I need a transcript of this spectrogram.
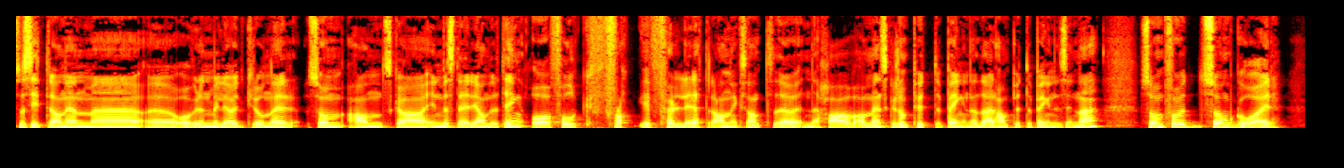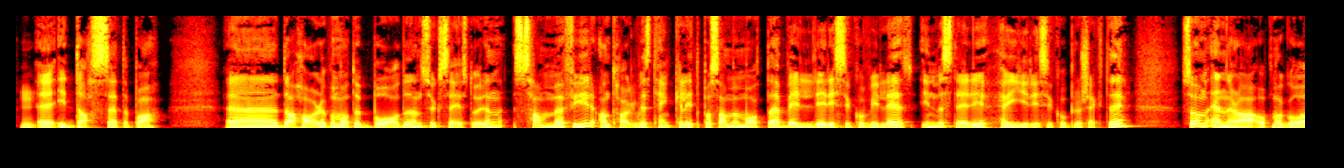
så sitter han igjen med eh, over en milliard kroner som han skal investere i andre ting, og folk følger etter han, ikke sant. Eh, hav av mennesker som putter pengene der han putter pengene sine, som, for, som går eh, i dass etterpå. Eh, Da har du på en måte både den suksesshistorien, samme fyr, antageligvis tenker litt på samme måte, veldig risikovillig, investerer i høyrisikoprosjekter, som ender da opp med å gå,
